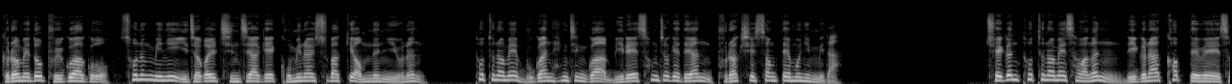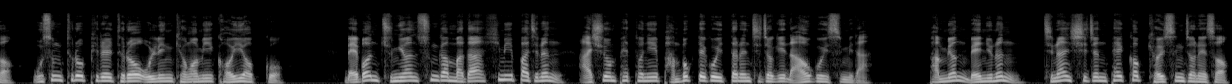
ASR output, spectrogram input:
그럼에도 불구하고 손흥민이 이적을 진지하게 고민할 수밖에 없는 이유는 토트넘의 무관 행진과 미래 성적에 대한 불확실성 때문입니다. 최근 토트넘의 상황은 리그나 컵 대회에서 우승 트로피를 들어 올린 경험이 거의 없고 매번 중요한 순간마다 힘이 빠지는 아쉬운 패턴이 반복되고 있다는 지적이 나오고 있습니다. 반면 메뉴는 지난 시즌 패컵 결승전에서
